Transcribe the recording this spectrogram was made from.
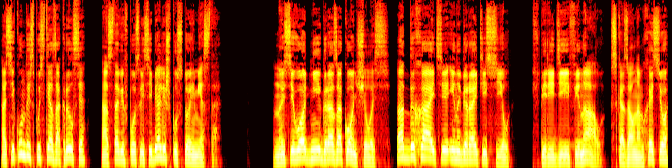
а секундой спустя закрылся, оставив после себя лишь пустое место. «На сегодня игра закончилась. Отдыхайте и набирайте сил. Впереди финал», — сказал нам Хессио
